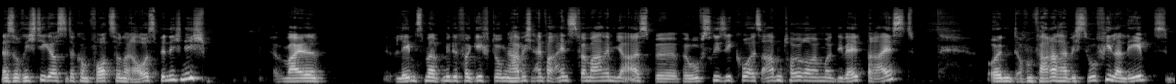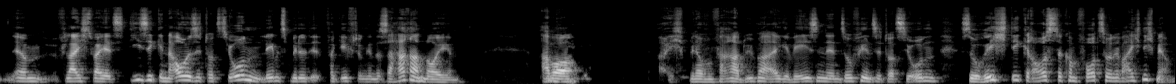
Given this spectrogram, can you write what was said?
na, so richtig aus der Komfortzone raus bin ich nicht. Weil Lebensmittelvergiftung habe ich einfach ein, zwei Mal im Jahr als Be Berufsrisiko als Abenteurer, wenn man die Welt bereist. Und auf dem Fahrrad habe ich so viel erlebt. Ähm, vielleicht war jetzt diese genaue Situation, Lebensmittelvergiftung in der Sahara neu. Aber mhm. ich bin auf dem Fahrrad überall gewesen, in so vielen Situationen. So richtig raus der Komfortzone war ich nicht mehr.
